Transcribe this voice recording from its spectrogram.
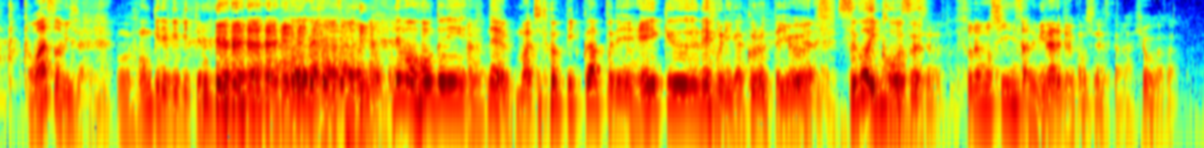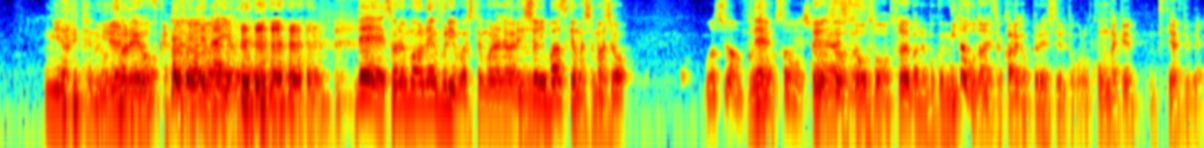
お遊びじゃん。もう本気でビビってる。でも本当にね、街のピックアップで永久レフリーが来るっていうすごい構図。それも審査で見られてるかもしれないですから評価が見られてんの見らそれを見てないよねでそれもレフリーもしてもらいながら一緒にバスケもしましょもちろん、こちらこそお願いしえます。願いしますそう。そうそうそういえばね僕見たことないんですよ彼がプレーしてるところ。こんだけ付き合ってて。う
